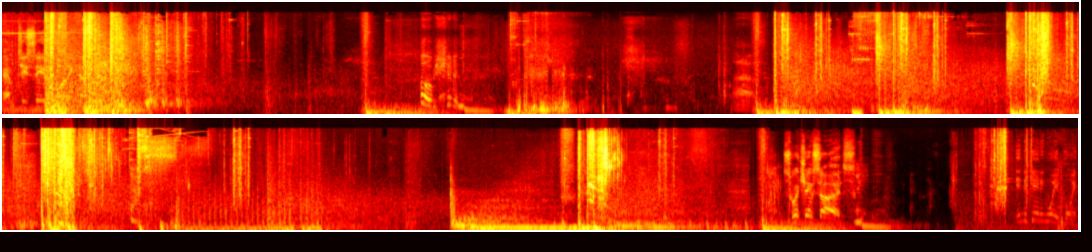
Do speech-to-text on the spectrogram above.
MTC is running down. Oh shit! Wow. Switching sides. Indicating waypoint.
